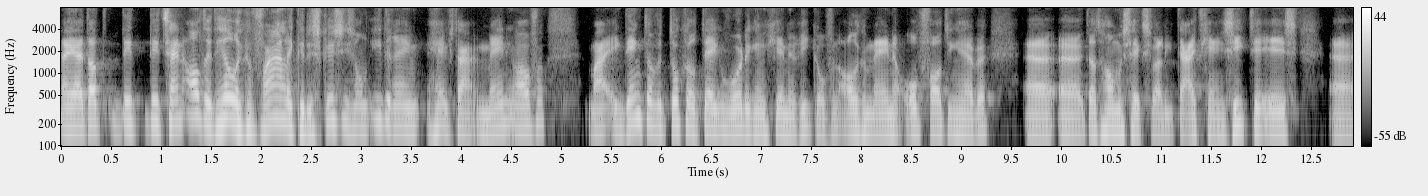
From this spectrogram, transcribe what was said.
nou ja, dat, dit, dit zijn altijd heel gevaarlijke discussies, want iedereen heeft daar een mening over. Maar ik denk dat we toch wel tegenwoordig een generieke of een algemene opvatting hebben uh, uh, dat homoseksualiteit geen ziekte is, uh,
